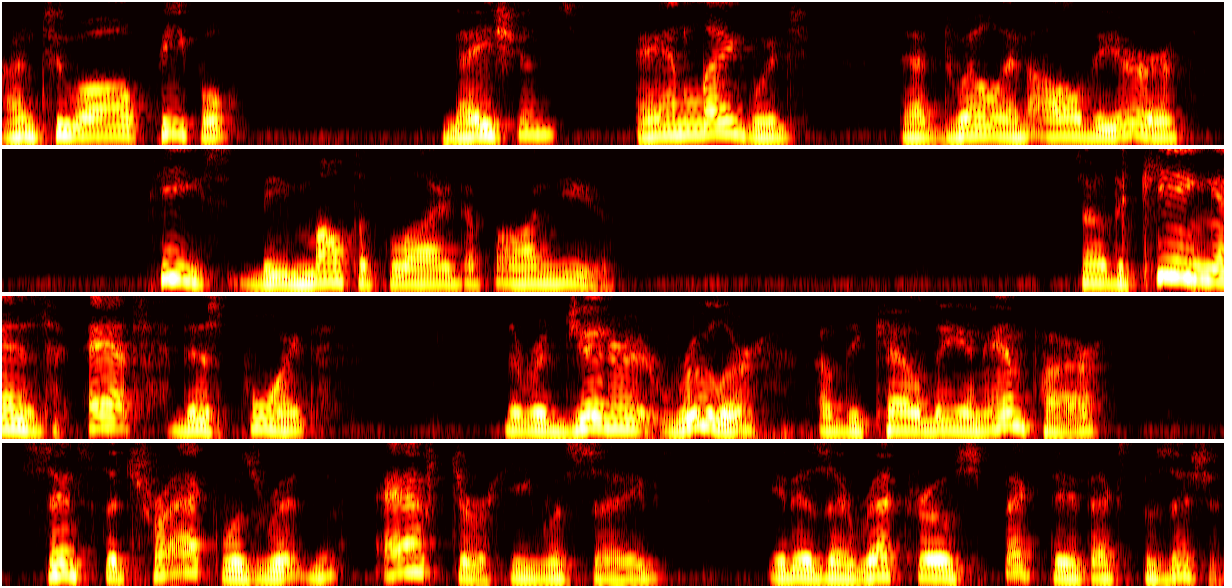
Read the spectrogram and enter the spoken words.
unto all people, nations, and language that dwell in all the earth, peace be multiplied upon you. So the king is at this point the regenerate ruler of the Chaldean Empire. Since the tract was written after he was saved, it is a retrospective exposition.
